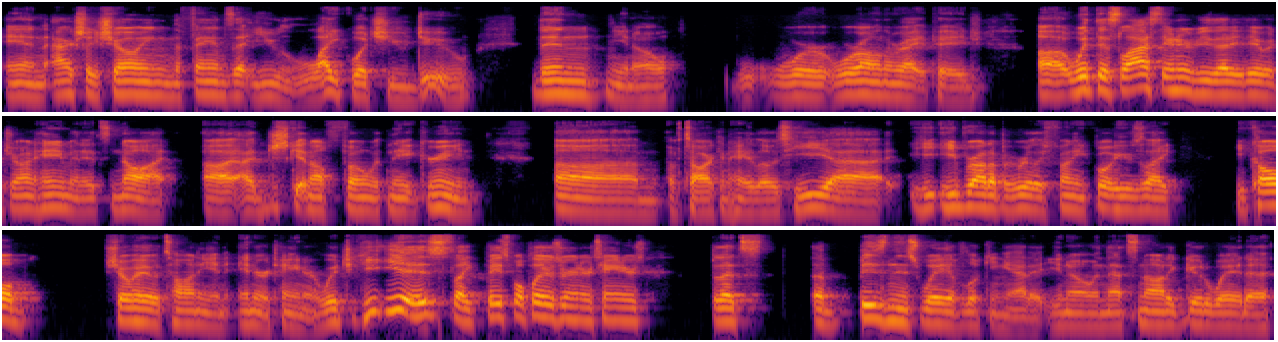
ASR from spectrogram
and actually showing the fans that you like what you do, then you know we're we're on the right page. Uh, with this last interview that he did with Jon Heyman, it's not. Uh, I just getting off the phone with Nate Green um, of Talking Halos. He uh, he he brought up a really funny quote. He was like, he called Shohei Ohtani an entertainer, which he is. Like baseball players are entertainers, but that's a business way of looking at it, you know, and that's not a good way to.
